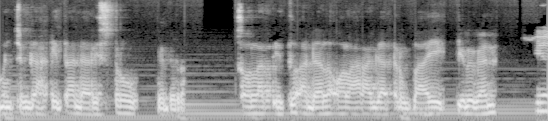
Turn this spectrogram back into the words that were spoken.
mencegah kita dari stroke gitu loh. Sholat itu adalah olahraga terbaik gitu kan. Iya,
